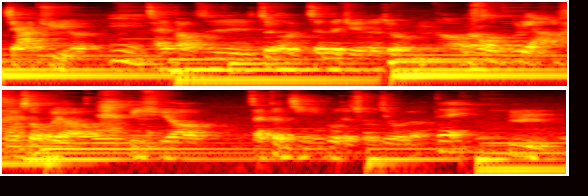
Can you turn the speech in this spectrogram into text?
加剧了，嗯，才导致最后真的觉得就嗯好，我受不了了，我受不了了，我必须要再更进一步的求救了。对，嗯。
